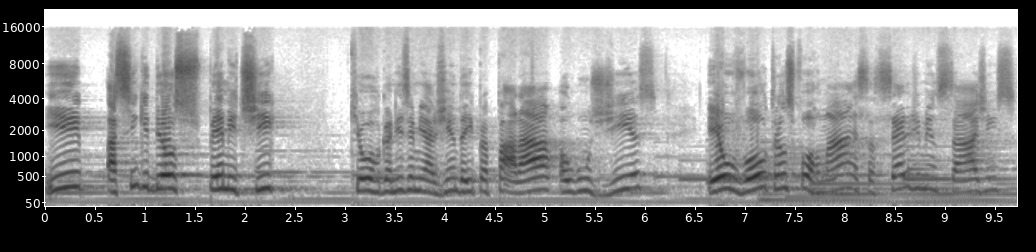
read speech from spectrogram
E assim que Deus permitir que eu organize a minha agenda aí para parar alguns dias, eu vou transformar essa série de mensagens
